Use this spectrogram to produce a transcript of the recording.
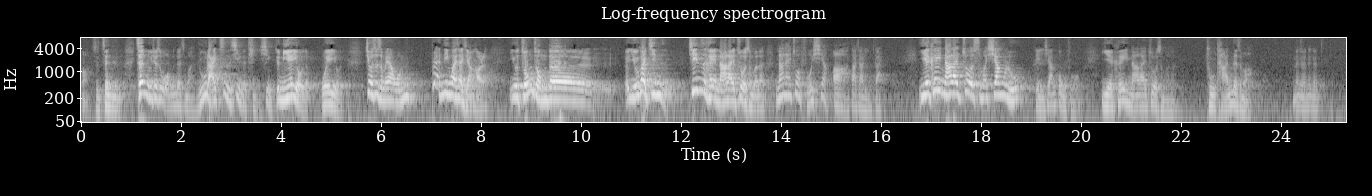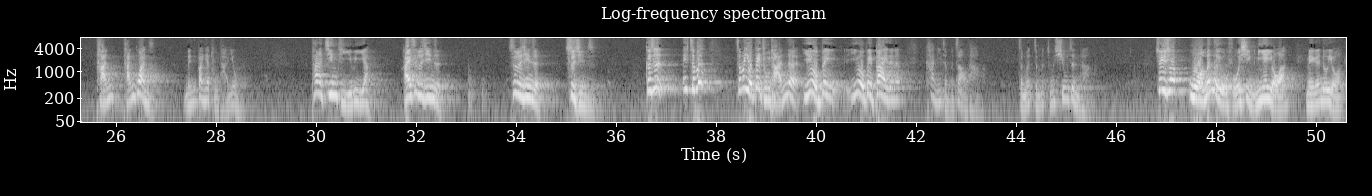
啊，是真如。真如就是我们的什么如来自性的体性，就你也有的，我也有的，就是什么样我们。不然，另外再讲好了。有种种的，有一块金子，金子可以拿来做什么呢？拿来做佛像啊，大家礼拜；也可以拿来做什么香炉，点香供佛；也可以拿来做什么呢？吐痰的什么？那个那个痰痰罐子，能帮人家吐痰用。它的晶体不一样，还是不是金子？是不是金子？是金子。可是，哎，怎么，怎么有被吐痰的，也有被也有被拜的呢？看你怎么造它嘛，怎么怎么怎么修正它嘛。所以说，我们都有佛性，你也有啊，每个人都有啊。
